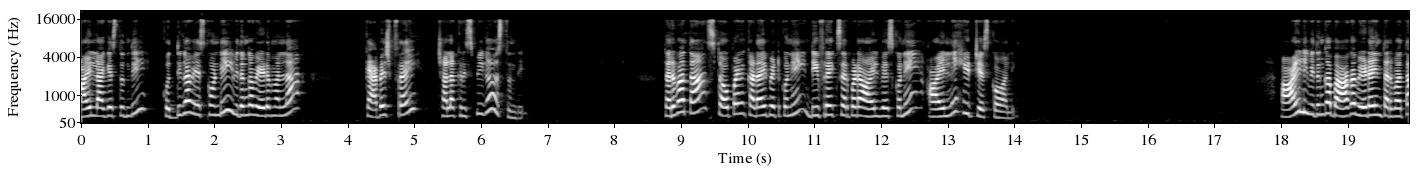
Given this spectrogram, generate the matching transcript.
ఆయిల్ లాగేస్తుంది. కొద్దిగా వేసుకోండి. ఈ విధంగా వేయడం వల్ల క్యాబేజ్ ఫ్రై చాలా క్రిస్పీగా వస్తుంది. తర్వాత స్టవ్ పైన కడాయి పెట్టుకొని డీప్ ఫ్రైకి సరిపడా ఆయిల్ వేసుకొని ఆయిల్ని హీట్ చేసుకోవాలి. ఆయిల్ ఈ విధంగా బాగా వేడైన తర్వాత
